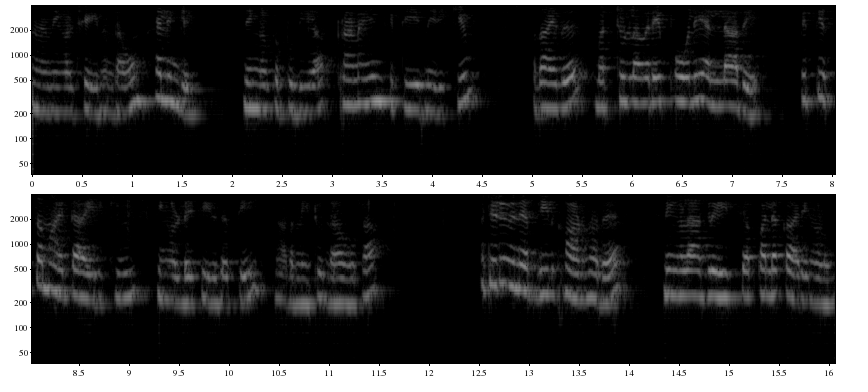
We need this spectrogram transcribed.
നിങ്ങൾ ചെയ്യുന്നുണ്ടാവും. അല്ലെങ്കിൽ നിങ്ങൾക്ക് പുതിയ പ്രണയം കിട്ടിയെന്നിരിക്കും. അതായത് മറ്റുള്ളവരെ പോലെ അല്ലാതെ വ്യത്യസ്തമായിട്ടായിരിക്കും നിങ്ങളുടെ ജീവിതത്തിൽ നടന്നിട്ടുണ്ടാവുക. മറ്റൊരു എനർജിയിൽ കാണുന്നത് നിങ്ങൾ ആഗ്രഹിച്ച പല കാര്യങ്ങളും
